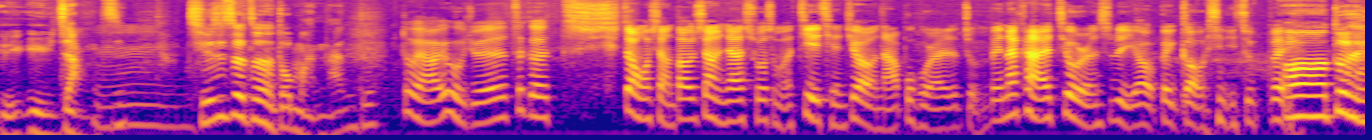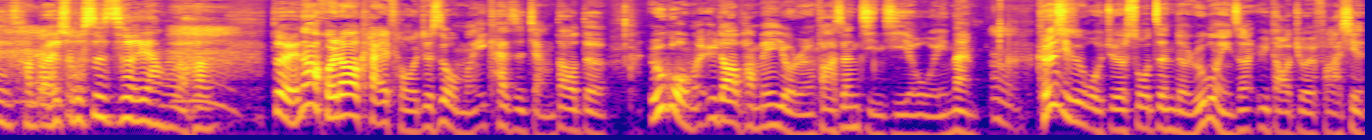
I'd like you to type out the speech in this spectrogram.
余裕这样子？嗯，其实这真的都蛮难的。对啊，因为我觉得这个让我想到，像人家说什么借钱就要有拿不回来的准备，那看来救人是不是也要有被告的心理准备？啊，呃，对，坦白说是这样啦。对，那回到开头，就是我们一开始讲到的，如果我们遇到旁边有人发生紧急的危难，嗯，可是其实我觉得说真的，如果你真的遇到，就会发现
